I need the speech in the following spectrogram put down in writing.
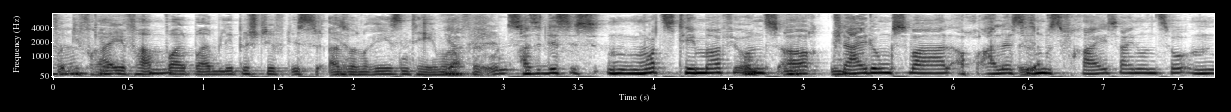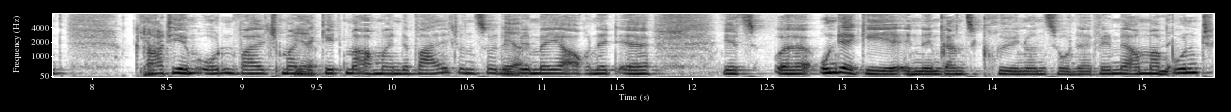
Von ne? die freie? Farbwahl beim Lippenstift ist also ein Riesenthema ja. für uns. Also das ist ein Motzthema für uns, und, auch und, Kleidungswahl, auch alles, es ja. muss frei sein und so. Und gerade hier im Odenwald, ich meine, da geht man auch mal in den Wald und so, da will man ja auch nicht äh, jetzt äh, untergehe in dem ganzen Grün und so. Da will man auch mal bunt,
